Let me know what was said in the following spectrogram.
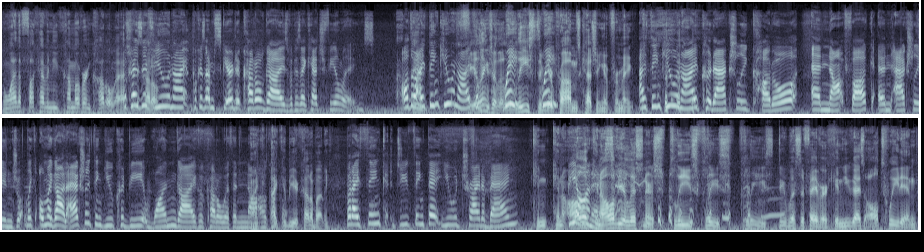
Then why the fuck haven't you come over and cuddle? Because if cuddle. you and I, because I'm scared to cuddle guys because I catch feelings. Although I think you and I could- feelings are the wait, least of wait. your problems catching it for me. I think you and I could actually cuddle and not fuck and actually enjoy. Like, oh my god, I actually think you could be one guy I could cuddle with and not I, hook up. I could be your cuddle buddy. But I think, do you think that you would try to bang? Can can Be all of, honest. can all of your listeners please please please do us a favor? Can you guys all tweet in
